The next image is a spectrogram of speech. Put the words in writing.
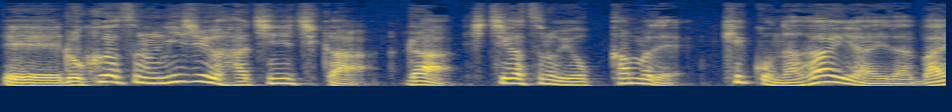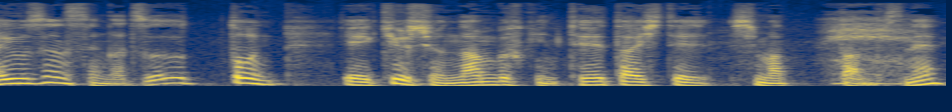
えー、6月の28日から7月の4日まで結構長い間梅雨前線がずっと、えー、九州南部付近に停滞してしまったんですね。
